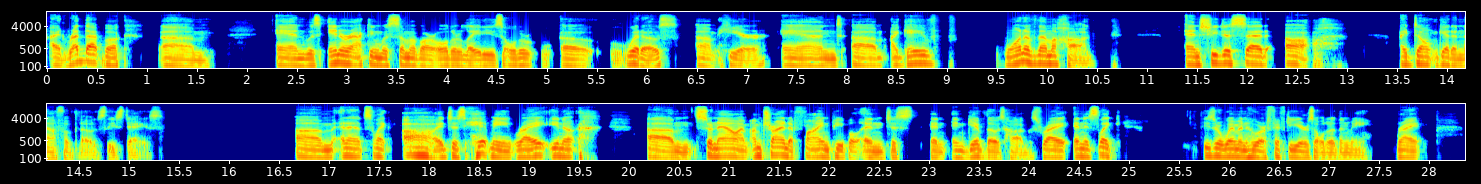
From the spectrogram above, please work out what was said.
I had read that book um, and was interacting with some of our older ladies, older uh, widows um, here, and um, I gave one of them a hug, and she just said, "Oh, I don't get enough of those these days." Um, and it's like, oh, it just hit me, right? You know, um so now i'm i'm trying to find people and just and and give those hugs right? And it's like these are women who are 50 years older than me right?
